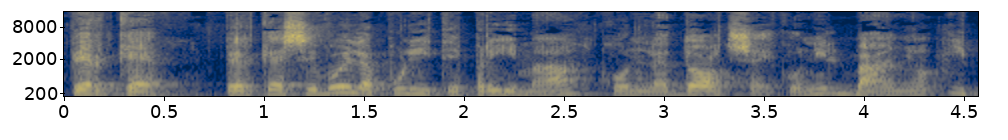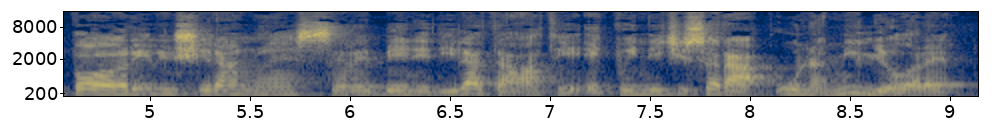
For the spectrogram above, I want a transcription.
Perché? Perché se voi la pulite prima con la doccia e con il bagno, i pori riusciranno a essere bene dilatati e quindi ci sarà una migliore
